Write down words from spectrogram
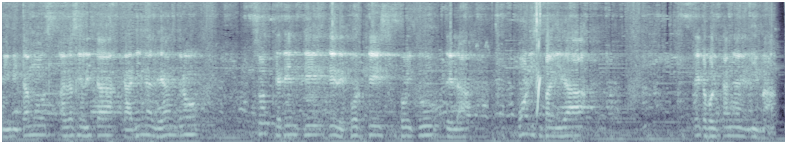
Invitamos a la señorita Karina Leandro, subgerente de Deportes Juventud de la Municipalidad Metropolitana de Lima.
